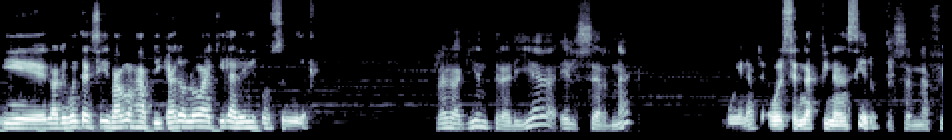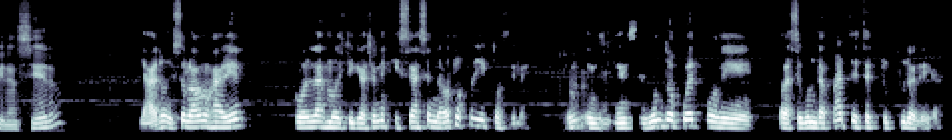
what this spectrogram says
Y eh, la pregunta es si vamos a aplicar o no aquí la ley de consumidor. Claro, aquí entraría el CERNAC. Buena, o el CERNAC financiero. El CERNAC financiero. Claro, eso lo vamos a ver con las modificaciones que se hacen a otros proyectos de ley, en, el segundo cuerpo de, o la segunda parte de esta estructura legal.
